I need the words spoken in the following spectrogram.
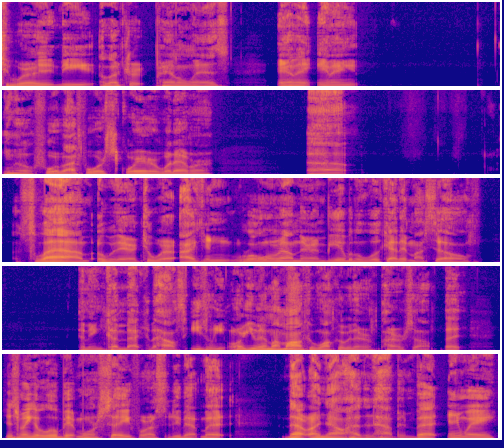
to where the electric panel is in a in a you know four by four square or whatever uh, slab over there to where I can roll around there and be able to look at it myself and then come back to the house easily. Or even my mom could walk over there by herself. But just make it a little bit more safe for us to do that. But that right now hasn't happened. But anyway,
